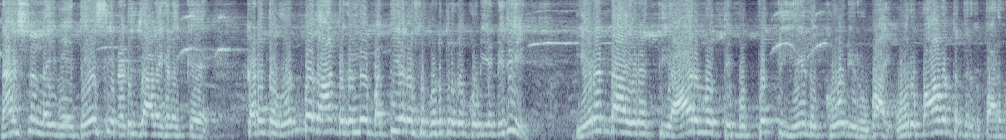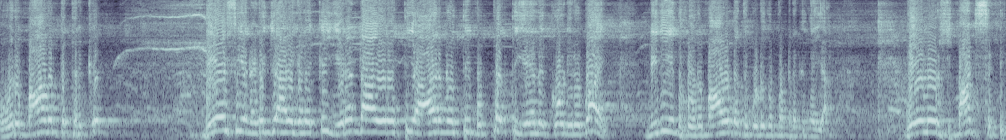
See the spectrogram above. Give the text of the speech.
நேஷனல் ஹைவே தேசிய நெடுஞ்சாலைகளுக்கு கடந்த ஒன்பது ஆண்டுகளில் மத்திய அரசு கொடுத்திருக்கக்கூடிய நிதி இரண்டாயிரத்தி அறுநூத்தி முப்பத்தி ஏழு கோடி ரூபாய். ஒரு மாவட்டத்திற்கு பாருங்க ஒரு மாவட்டத்திற்கு தேசிய நெடுஞ்சாலைகளுக்கு இரண்டாயிரத்தி அறுநூத்தி முப்பத்தி ஏழு கோடி ரூபாய் நிதி இந்த ஒரு மாவட்டத்துக்கு கொடுக்கப்பட்டிருக்குங்க ஐயா. Vellore smart city.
